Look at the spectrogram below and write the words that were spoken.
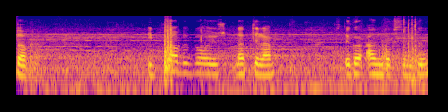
Dobra. I to by było już na tyle z tego unboxingu.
